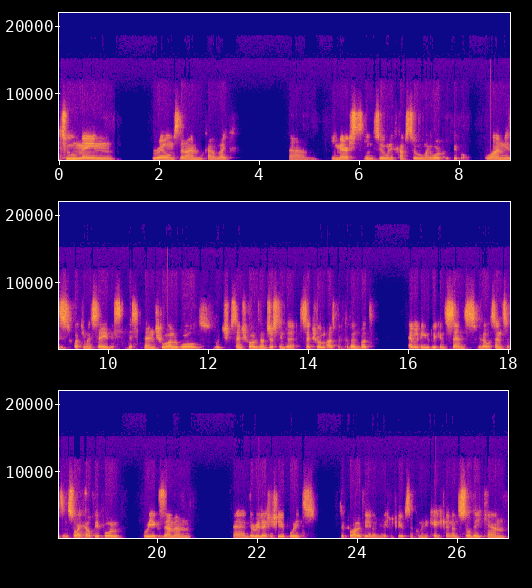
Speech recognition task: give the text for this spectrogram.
two main realms that I'm kind of like um, immersed into when it comes to my work with people. One is what you might say this the sensual world, which sensual is not just in the sexual aspect of it, but everything that we can sense with our senses. And so I help people re-examine um, their relationship with sexuality and relationships and communication, and so they can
